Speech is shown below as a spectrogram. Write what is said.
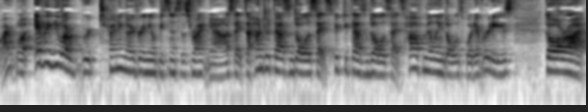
right? Whatever you are returning over in your businesses right now, say it's $100,000, say it's $50,000, say it's half a million dollars, whatever it is, go, all right,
